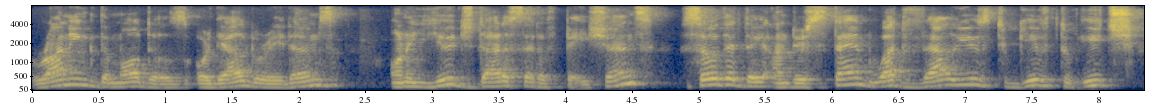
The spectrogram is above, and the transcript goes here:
running the models or the algorithms on a huge data set of patients so that they understand what values to give to each,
